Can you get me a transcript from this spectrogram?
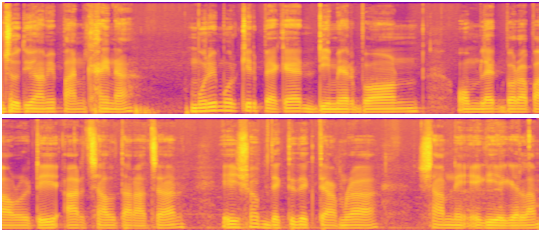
যদিও আমি পান খাই না। মুড়ি মুরগির প্যাকেট, ডিমের বন, অমলেট, বড়া পাউরুটি আর চালতার আচার, এইসব দেখতে দেখতে আমরা সামনে এগিয়ে গেলাম।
